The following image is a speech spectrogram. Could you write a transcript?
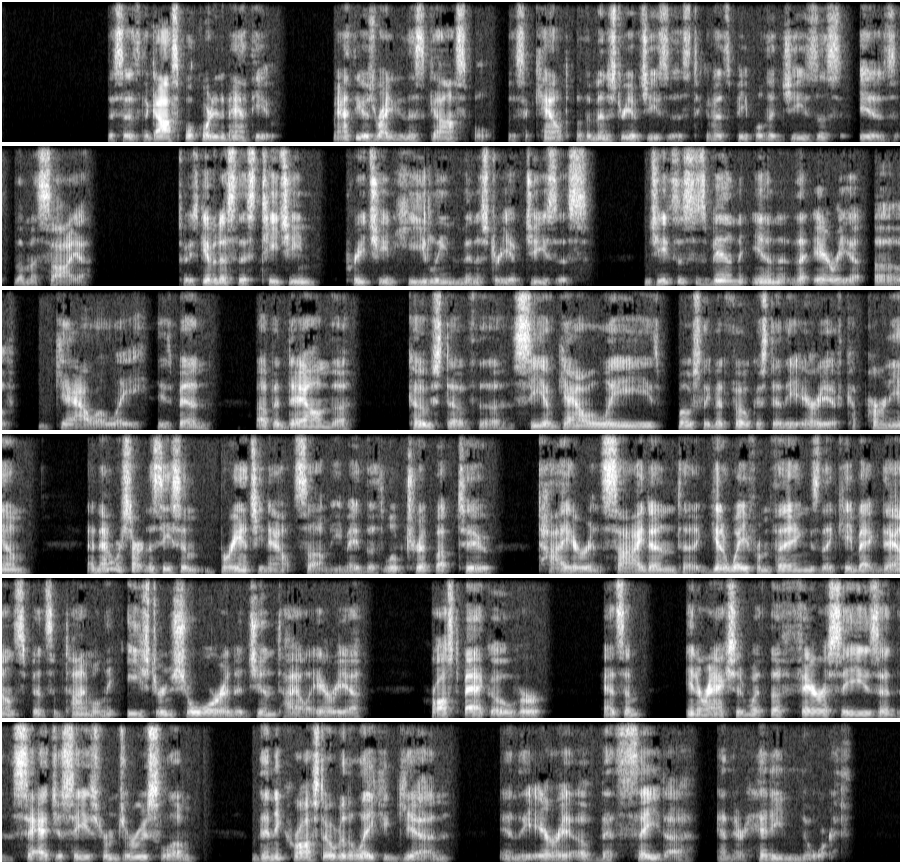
This is the gospel according to Matthew. Matthew is writing this gospel, this account of the ministry of Jesus, to convince people that Jesus is the Messiah. So he's given us this teaching preaching, healing ministry of Jesus. Jesus has been in the area of Galilee. He's been up and down the coast of the Sea of Galilee. He's mostly been focused in the area of Capernaum. And now we're starting to see some branching out some. He made the little trip up to Tyre and Sidon to get away from things. They came back down, spent some time on the eastern shore in a Gentile area, crossed back over, had some interaction with the Pharisees and Sadducees from Jerusalem. Then he crossed over the lake again in the area of Bethsaida, and they're heading north.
